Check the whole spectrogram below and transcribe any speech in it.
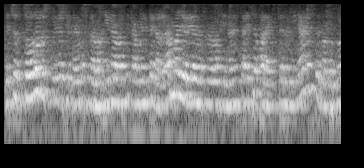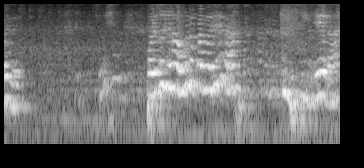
De hecho, todos los fluidos que tenemos en la vagina, básicamente, la gran mayoría de la flora vaginal está hecha para exterminar espermatozoides. ¿Sí? Por eso llega uno cuando llega. Y si llega.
